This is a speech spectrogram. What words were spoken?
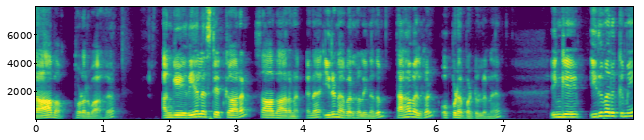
லாபம் தொடர்பாக அங்கே ரியல் எஸ்டேட்காரன் சாதாரணன் என இரு நபர்களினதும் தகவல்கள் ஒப்பிடப்பட்டுள்ளன. இங்கே இருவருக்குமே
